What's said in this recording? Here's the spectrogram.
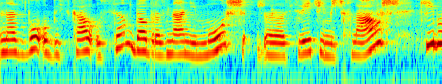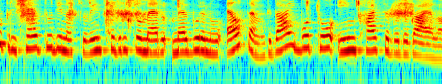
nas bo obiskal vsem dobro znani mož, uh, sveti Miklaš, ki bo prišel tudi na slovensko društvo Mel Melbourne v Eltham. Kdaj bo to in kaj se bo dogajalo?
